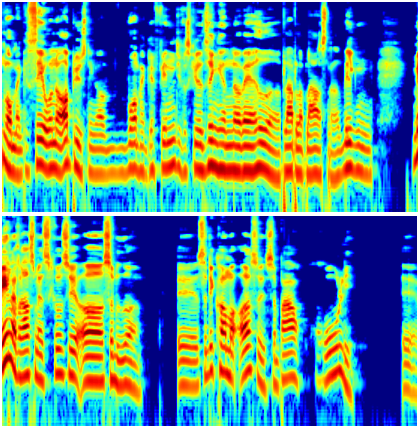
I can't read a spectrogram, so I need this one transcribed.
Hvor man kan se under oplysninger, hvor man kan finde de forskellige ting hen, og hvad jeg hedder, og bla bla bla og sådan noget. Hvilken mailadresse man skal skrive til, og så videre. Øh, så det kommer også, så bare rolig. Øh,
